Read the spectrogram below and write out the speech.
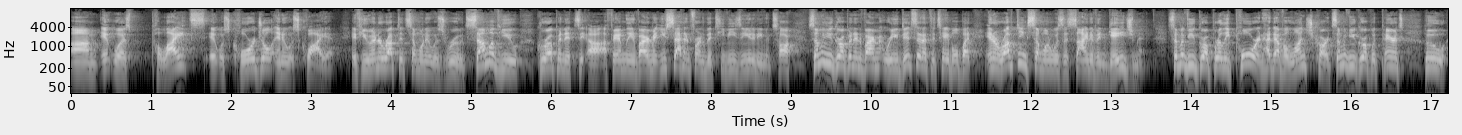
um, it was polite, it was cordial, and it was quiet. If you interrupted someone, it was rude. Some of you grew up in a, t- uh, a family environment, you sat in front of the TVs and you didn't even talk. Some of you grew up in an environment where you did sit at the table, but interrupting someone was a sign of engagement. Some of you grew up really poor and had to have a lunch card. Some of you grew up with parents who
